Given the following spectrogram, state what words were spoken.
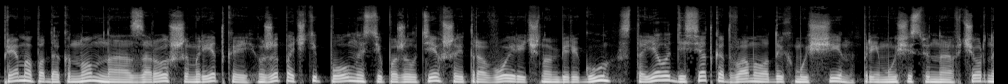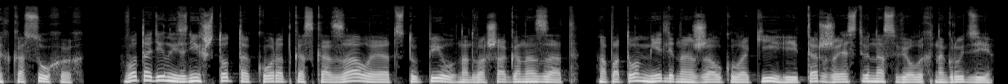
Прямо под окном на заросшем редкой, уже почти полностью пожелтевшей травой речном берегу стояло десятка-два молодых мужчин, преимущественно в черных косухах, вот один из них что-то коротко сказал и отступил на два шага назад, а потом медленно сжал кулаки и торжественно свел их на груди.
